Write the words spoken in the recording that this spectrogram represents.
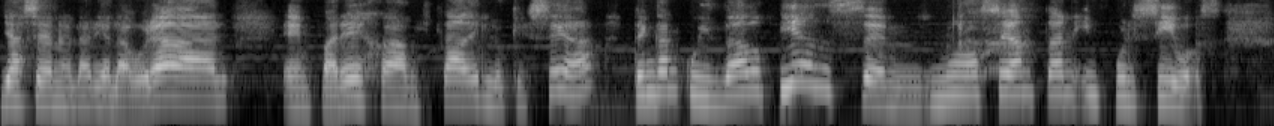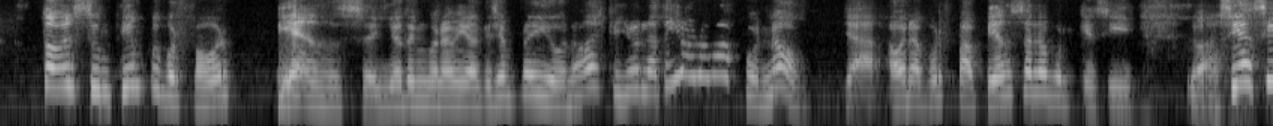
ya sea en el área laboral, en pareja, amistades, lo que sea. Tengan cuidado, piensen, no sean tan impulsivos. Tómense un tiempo y por favor piensen. Yo tengo una amiga que siempre digo, no, es que yo la tiro nomás, pues no. Ya, ahora porfa, piénsalo porque si lo hacía así,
